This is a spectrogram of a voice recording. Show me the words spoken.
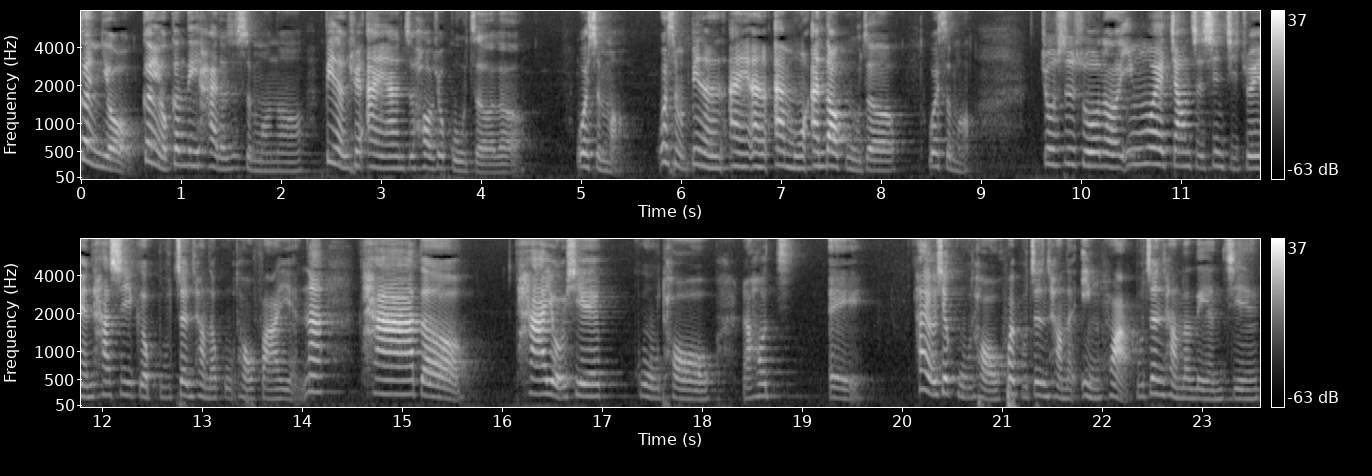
更有更有更厉害的是什么呢？病人去按一按之后就骨折了，为什么？为什么病人按一按按摩按到骨折？为什么？就是说呢，因为僵直性脊椎炎它是一个不正常的骨头发炎，那它的它有一些骨头，然后诶，它有一些骨头会不正常的硬化，不正常的连接，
